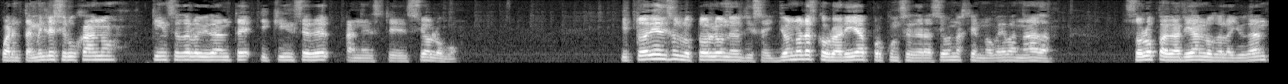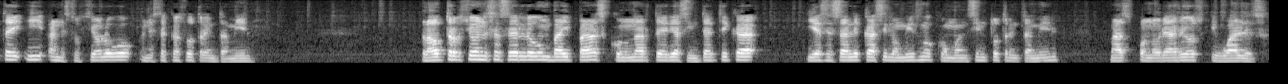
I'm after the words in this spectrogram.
40 mil de cirujano, 15 del ayudante y 15 del anestesiólogo. Y todavía dice el doctor Leonel, dice, yo no les cobraría por consideración a Genoveva nada. Solo pagarían lo del ayudante y anestesiólogo, en este caso 30 mil. La otra opción es hacerle un bypass con una arteria sintética y ese sale casi lo mismo como en 130 mil más honorarios iguales.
